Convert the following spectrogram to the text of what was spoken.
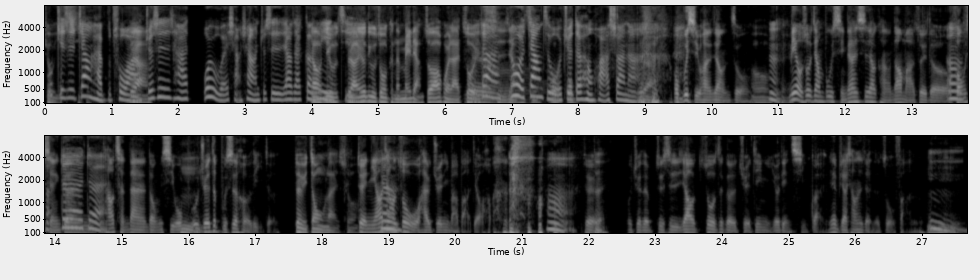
就其实这样还不错啊。啊就是他，我以为想象就是要在更密集。对啊，又例如说，可能每两周要回来做一次对啊。如果这样子，我我觉得很划算啊。对啊 我不喜欢这样做。哦嗯没有说这样不行，但是要考量到麻醉的嗯风险 跟对他要承担的东西，我嗯我觉得这不是合理的。对于动物来说，对，你要这样嗯做，我还觉得你把它拔掉好。嗯，对，对我觉得就是要做这个决定有点奇怪，因为比较像是人的做法了，嗯，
